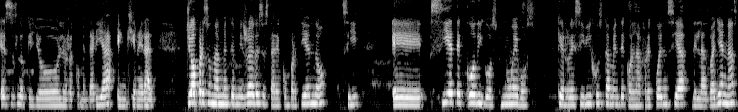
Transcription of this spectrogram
eso es lo que yo les recomendaría en general. Yo personalmente en mis redes estaré compartiendo, ¿sí? Eh, siete códigos nuevos que recibí justamente con la frecuencia de las ballenas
